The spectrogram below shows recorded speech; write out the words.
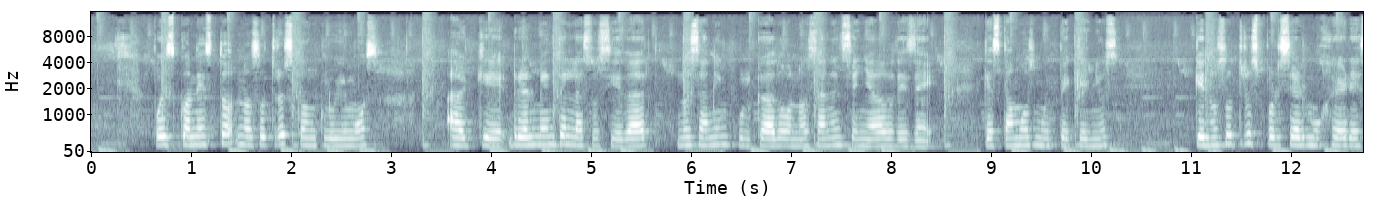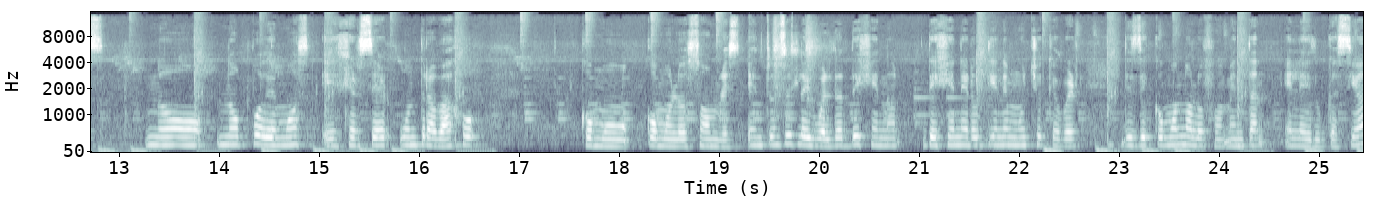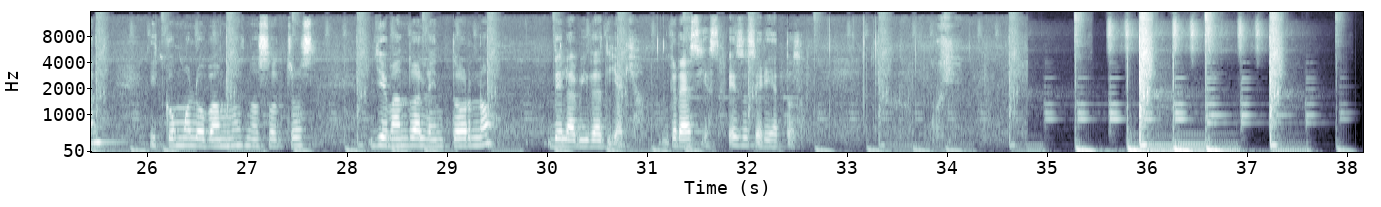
Pues con esto nosotros concluimos a que realmente en la sociedad nos han inculcado o nos han enseñado desde que estamos muy pequeños que nosotros por ser mujeres no, no podemos ejercer un trabajo como, como los hombres. Entonces la igualdad de género, de género tiene mucho que ver desde cómo nos lo fomentan en la educación y cómo lo vamos nosotros llevando al entorno de la vida diaria. Gracias, eso sería todo.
